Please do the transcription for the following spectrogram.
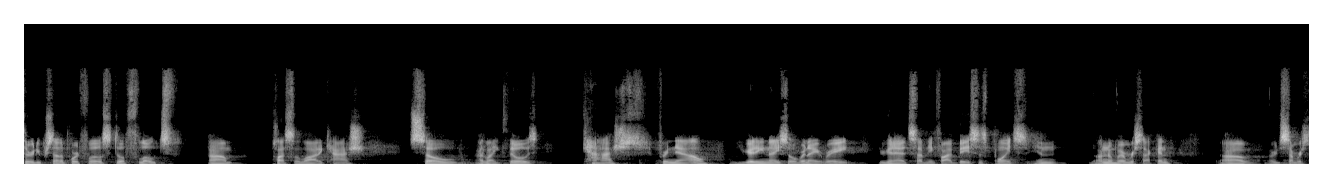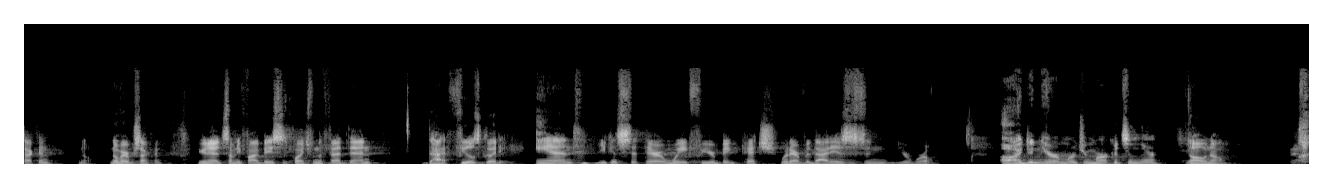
30% of the portfolio still floats, um, plus a lot of cash. So I like those. Cash for now, you're getting a nice overnight rate. You're going to add 75 basis points in on November 2nd. uh, or December 2nd, no, November 2nd, you're going to add 75 basis points from the Fed then. That feels good. And you can sit there and wait for your big pitch, whatever that is in your world. Uh, I didn't hear emerging markets in there. Oh, no.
